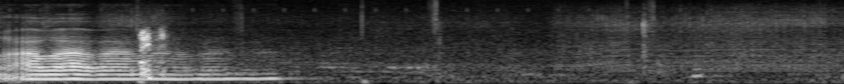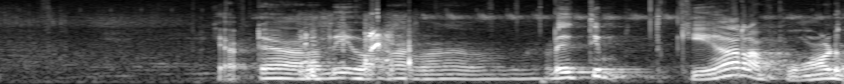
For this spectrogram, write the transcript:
വാ വാ വാ വാ. ക്യാപ്റ്റൻ അറബി വാ വാ. ഇവിടെ എത്തി. കേറാം പോട്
